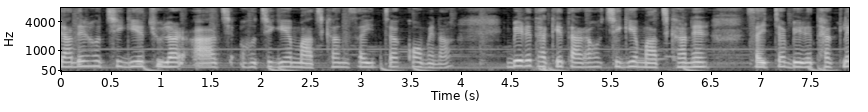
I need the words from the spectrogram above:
যাদের হচ্ছে গিয়ে চুলার আঁচ হচ্ছে গিয়ে মাঝখান সাইডটা কমে না, বেড়ে থাকে, তারা হচ্ছে গিয়ে মাঝখানের সাইডটা বেড়ে থাকলে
